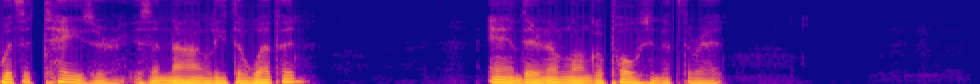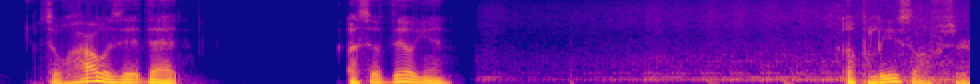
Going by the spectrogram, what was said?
with a taser is a non lethal weapon, and they're no longer posing a threat. So, how is it that a civilian, a police officer,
